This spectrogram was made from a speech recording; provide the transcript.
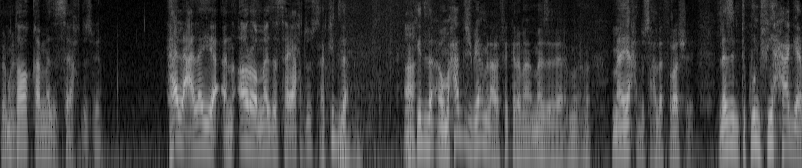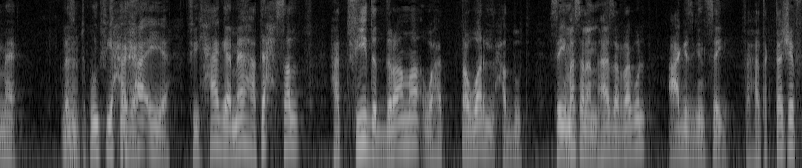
تمام. متوقع ماذا سيحدث بينهم؟ هل علي أن أرى ماذا سيحدث؟ أكيد لا. آه. أكيد لا. أو ما حدش بيعمل على فكرة ما ماذا ما يحدث على فراش. لازم تكون في حاجة ما. لازم تكون في حاجة إيحائية. في حاجة ما هتحصل هتفيد الدراما وهتطور لي الحدوته زي مثلا هذا الرجل عاجز جنسيا فهتكتشف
